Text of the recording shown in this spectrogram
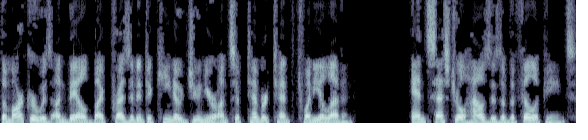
The marker was unveiled by President Aquino Jr. on September 10, 2011. Ancestral Houses of the Philippines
